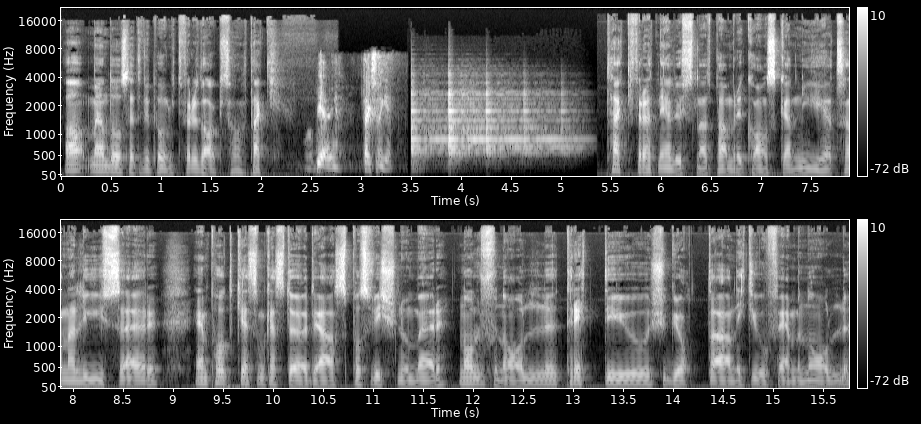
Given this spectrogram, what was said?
Ja, men då sätter vi punkt för idag, så tack. Det gör vi. Tack så mycket. Tack för att ni har lyssnat på amerikanska nyhetsanalyser. En podcast som kan stödjas på swishnummer 070-30 28 95 0.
